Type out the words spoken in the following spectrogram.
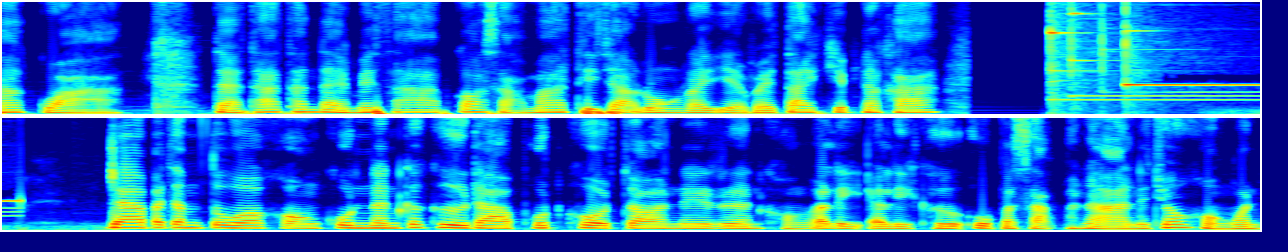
มากกว่า แต่ถ้าท่านใดไม่ทราบก็สามารถที่จะลงรายละเอียดไว้ใต้คลิปนะคะ ดาวประจำตัวของคุณนั้นก็คือดาวพุธโคจรในเรือนของอริอริคืออุปสรรคปัญหาในช่วงของวัน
